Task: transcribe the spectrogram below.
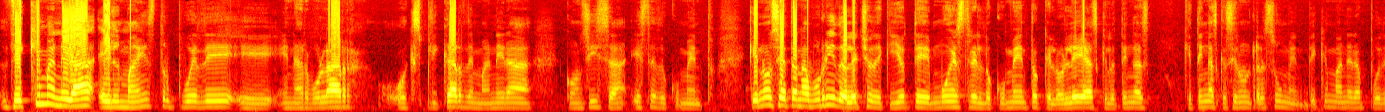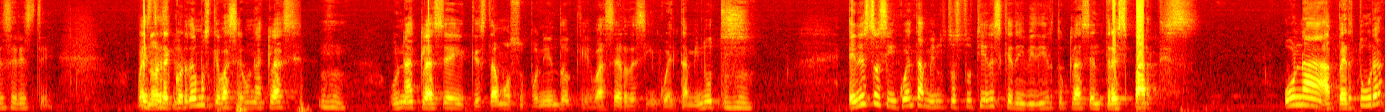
¿De qué manera el maestro puede eh, enarbolar o explicar de manera concisa este documento. Que no sea tan aburrido el hecho de que yo te muestre el documento, que lo leas, que lo tengas que tengas que hacer un resumen. ¿De qué manera puede ser este? Bueno, este recordemos que va a ser una clase. Una clase que estamos suponiendo que va a ser de 50 minutos. En estos 50 minutos tú tienes que dividir tu clase en tres partes. Una apertura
